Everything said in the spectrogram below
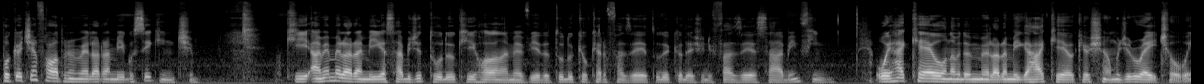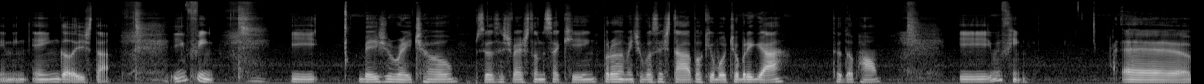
porque eu tinha falado pro meu melhor amigo o seguinte. Que a minha melhor amiga sabe de tudo que rola na minha vida, tudo que eu quero fazer, tudo que eu deixo de fazer, sabe? Enfim. Oi Raquel, o nome da minha melhor amiga é Raquel, que eu chamo de Rachel em, em inglês, tá? Enfim. E beijo, Rachel. Se você estiver estudando isso aqui, provavelmente você está, porque eu vou te obrigar. Tudo bom? E, enfim. É...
